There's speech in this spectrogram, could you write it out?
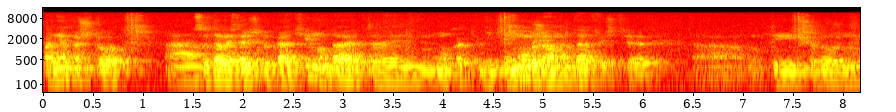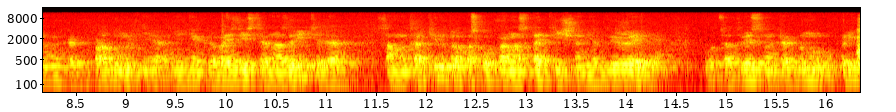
Понятно, что э, создавая историческую картину, да, это ну, как не кино жанр, да, то есть э, э, ты еще должен как бы продумать не- не- некое воздействие на зрителя самой картины, поскольку она статична, нет движения. Вот, соответственно, как бы, ну, приемы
